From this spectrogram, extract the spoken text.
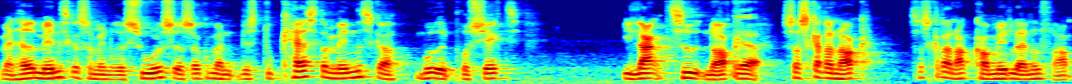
man havde mennesker som en ressource, og så kunne man, hvis du kaster mennesker mod et projekt i lang tid nok, ja. så skal der nok, så skal der nok komme et eller andet frem.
